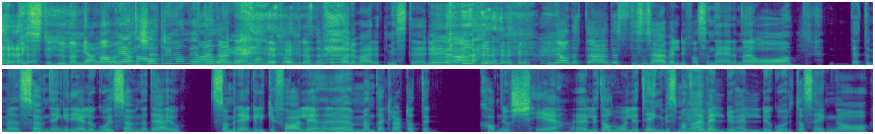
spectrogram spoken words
eller Visste du hvem jeg Man var, kanskje? aldri, man vet Nei, det er aldri. det. Man vet aldri. Det får bare være et mysterium. Ja. Men ja, dette, dette syns jeg er veldig fascinerende. Og dette med søvngjengeri eller å gå i søvne, det er jo som regel ikke farlig. eh, Men det er klart at det kan jo skje eh, litt alvorlige ting hvis man Ja. er veldig uheldig og går ut av senga og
